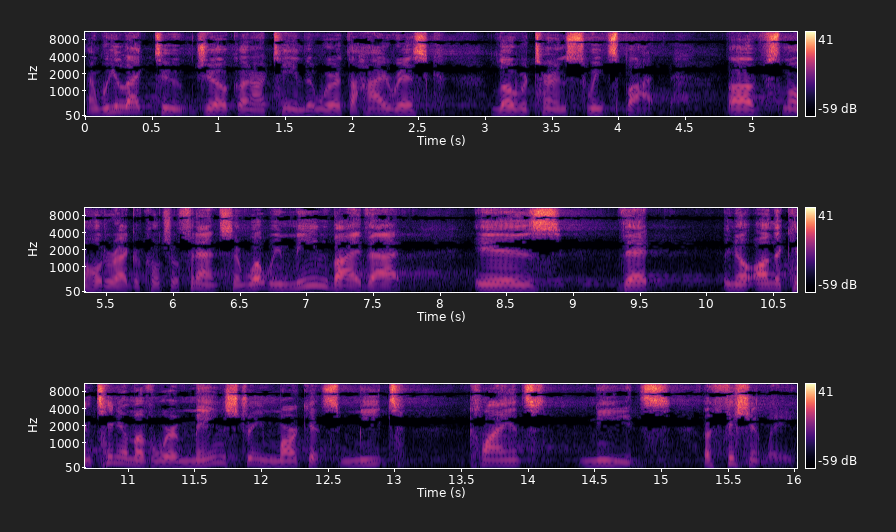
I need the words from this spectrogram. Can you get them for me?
And we like to joke on our team that we're at the high risk, low return sweet spot of smallholder agricultural finance. And what we mean by that is that, you know, on the continuum of where mainstream markets meet clients' needs efficiently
